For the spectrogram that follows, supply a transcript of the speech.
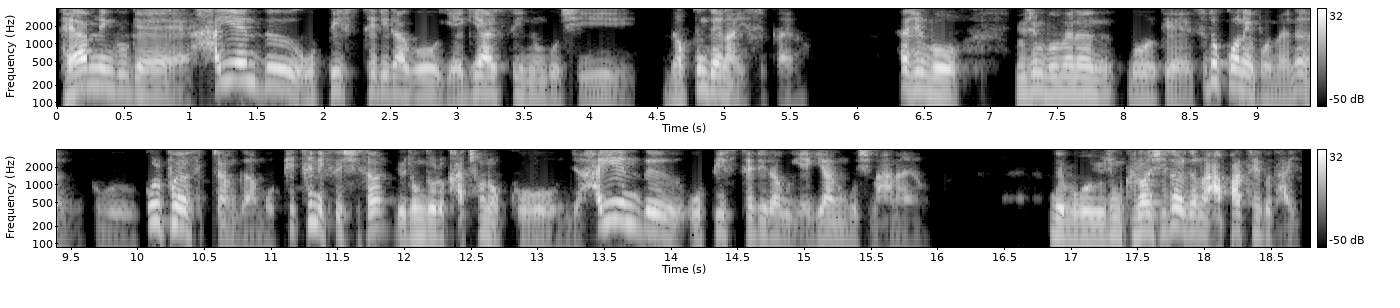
대한민국의 하이엔드 오피스텔이라고 얘기할 수 있는 곳이 몇 군데나 있을까요? 사실 뭐 요즘 보면은 뭐 이렇게 수도권에 보면은 그 골프 연습장과 뭐 피트니스 시설 요 정도를 갖춰놓고 이제 하이엔드 오피스텔이라고 얘기하는 곳이 많아요. 근데 뭐 요즘 그런 시설들은 아파트에도 다 있어요.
